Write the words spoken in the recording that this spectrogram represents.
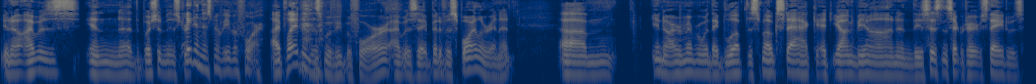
You know, I was in uh, the Bush administration. Played in this movie before. I played in this movie before. I was a bit of a spoiler in it. Um, you know, I remember when they blew up the smokestack at Yongbyon, and the Assistant Secretary of State was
